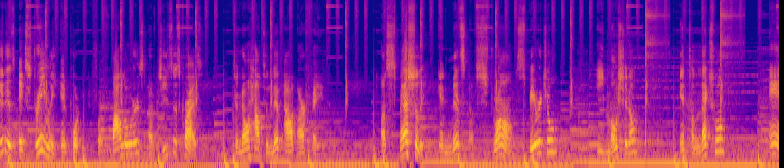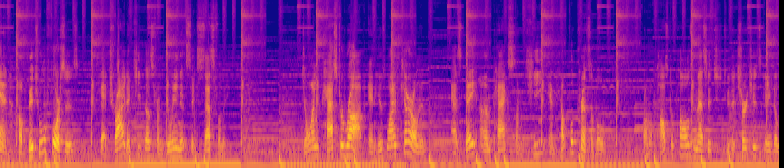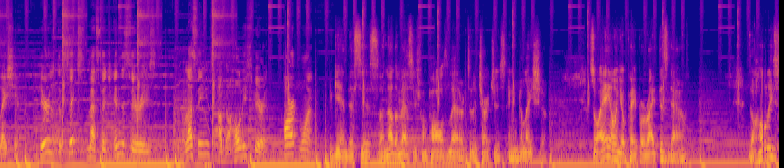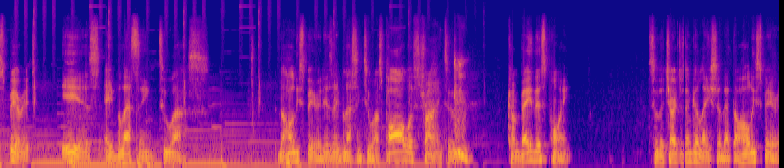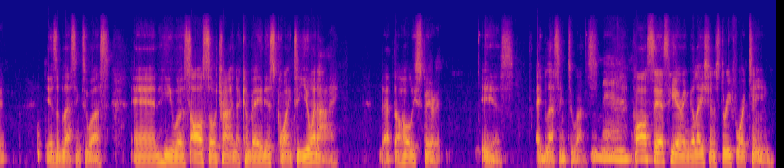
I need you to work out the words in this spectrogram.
It is extremely important for followers of Jesus Christ to know how to live out our faith, especially in midst of strong spiritual, emotional, intellectual, and habitual forces that try to keep us from doing it successfully. Join Pastor Rob and his wife Carolyn as they unpack some key and helpful principles from Apostle Paul's message to the churches in Galatia. Here's the sixth message in the series Blessings of the Holy Spirit, Part 1. Again, this is another message from Paul's letter to the churches in Galatia. So, A, on your paper, write this down. The Holy Spirit is a blessing to us. The Holy Spirit is a blessing to us. Paul was trying to convey this point to the churches in Galatia that the Holy Spirit is a blessing to us. And he was also trying to convey this point to you and I that the Holy Spirit is a blessing to us. Amen. Paul says here in Galatians 3:14,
